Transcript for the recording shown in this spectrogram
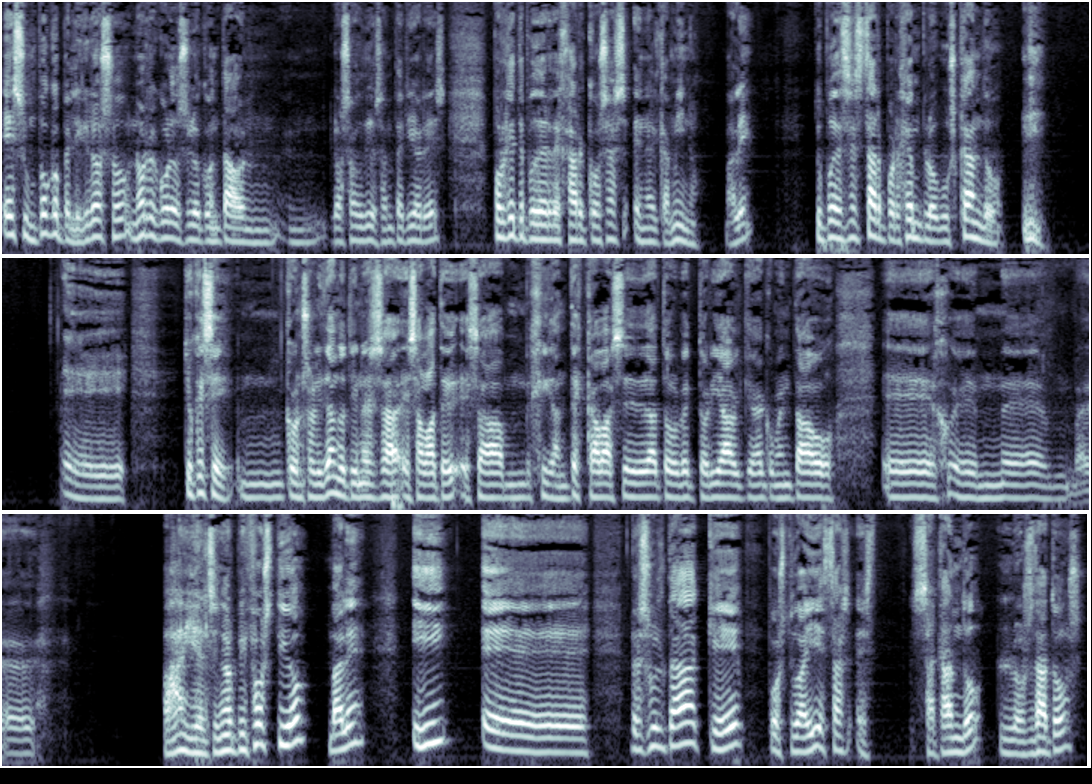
es un poco peligroso, no recuerdo si lo he contado en, los audios anteriores, porque te puedes dejar cosas en el camino, ¿vale? Tú puedes estar, por ejemplo, buscando eh, yo qué sé, mm, consolidando, tienes esa, gigantesca base de datos vectorial que ha comentado eh, em, eh, ay, el señor Pifostio, ¿vale? Y resulta que pues tú ahí estás sacando los datos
